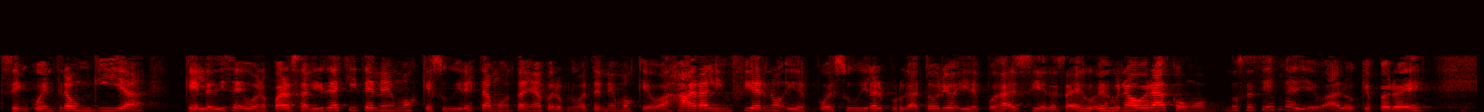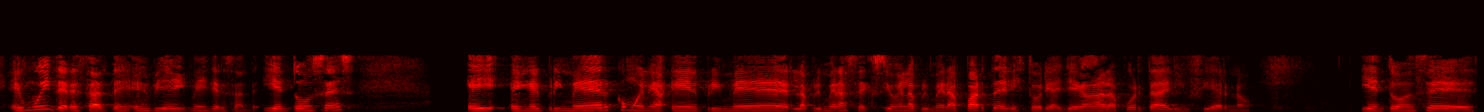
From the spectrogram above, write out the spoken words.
se encuentra un guía que le dice, bueno, para salir de aquí tenemos que subir esta montaña, pero primero tenemos que bajar al infierno y después subir al purgatorio y después al cielo. O sea, es, una obra como, no sé si es medieval o qué, pero es, es muy interesante, es bien, bien interesante. Y entonces, eh, en el primer, como en el primer, la primera sección, en la primera parte de la historia, llegan a la puerta del infierno. Y entonces,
